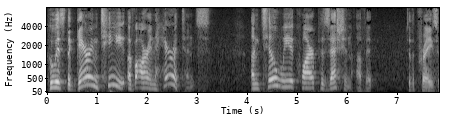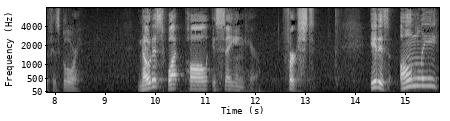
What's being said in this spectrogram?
who is the guarantee of our inheritance until we acquire possession of it to the praise of his glory. Notice what Paul is saying here. First, it is only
